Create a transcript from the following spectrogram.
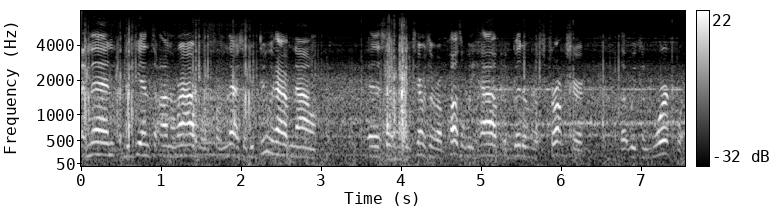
And then begin to unravel from there. So we do have now, in terms of a puzzle, we have a bit of a structure that we can work with.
